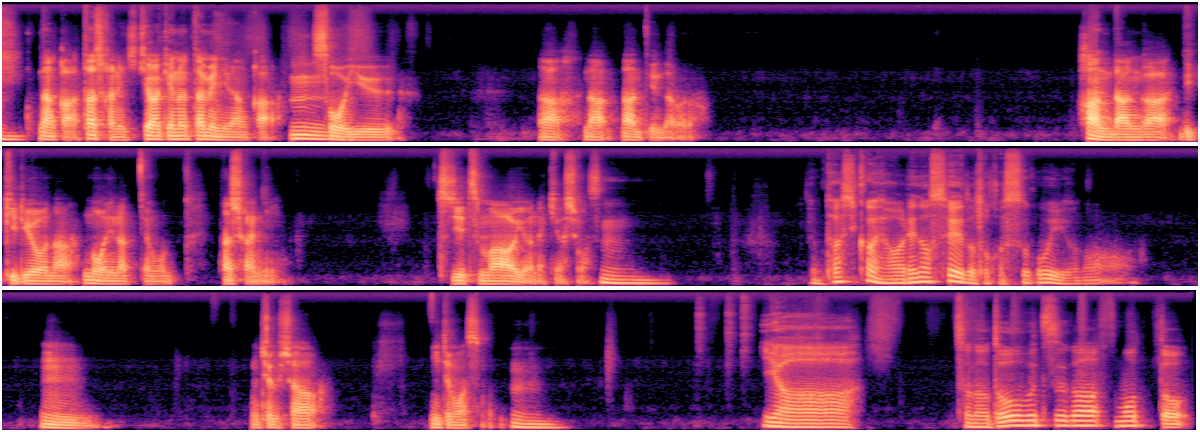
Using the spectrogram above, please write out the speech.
ん。なんか確かに聞き分けのためになんかう、んそういう、あ、な、なんて言うんだろうな。判断ができるような脳になっても、確かに、辻褄合うような気がします。うん。確かにあれの精度とかすごいようん。めちゃくちゃ似てますもん。な。うん。いやー、その動物がもっと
